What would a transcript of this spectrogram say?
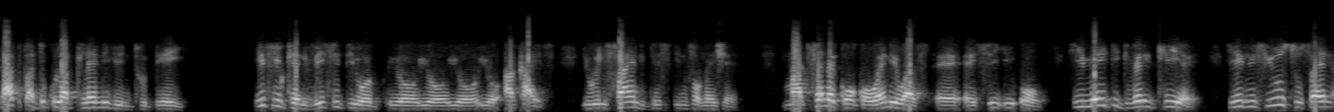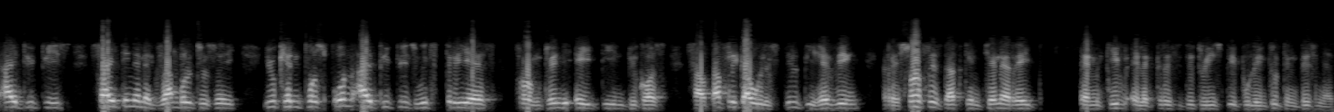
that particular plan, even today, if you can visit your your your your, your archives, you will find this information. Matshela Koko, when he was a, a CEO, he made it very clear. He refused to sign IPPs, citing an example to say you can postpone IPPs with three years from 2018 because South Africa will still be having resources that can generate and give electricity to its people, including business.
